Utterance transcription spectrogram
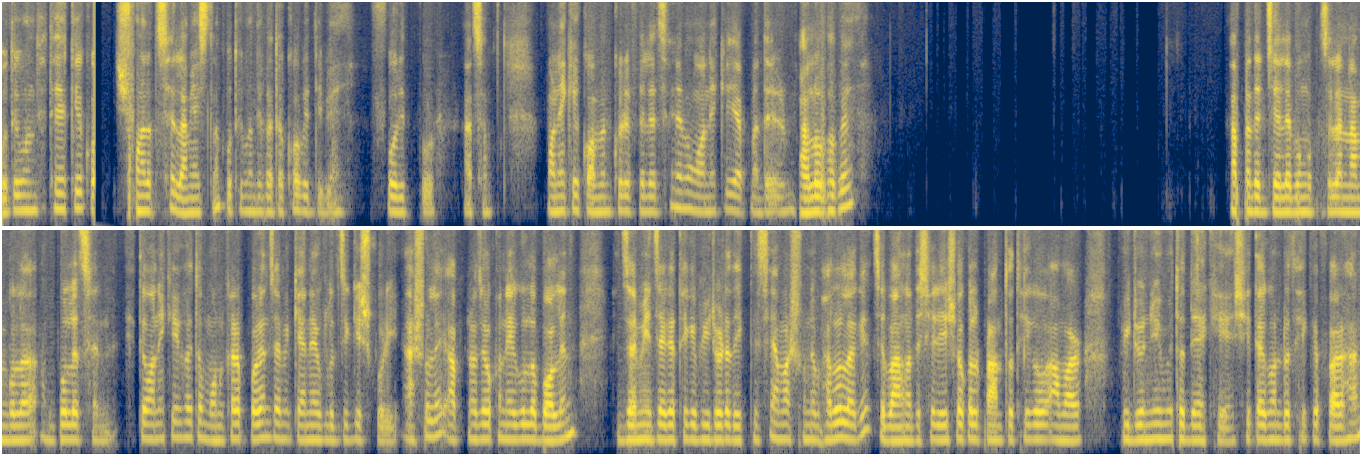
প্রতিবন্ধী থেকে শোনা যাচ্ছে লামিয়া ইসলাম প্রতিবন্ধী ভাতা কবে দিবে? ফরিদপুর। আচ্ছা। অনেকে কমেন্ট করে ফেলেছেন এবং অনেকেই আপনাদের ভালোভাবে আপনাদের জেলা এবং উপজেলার নামগুলা বলেছেন। এতে অনেকেই হয়তো মন খারাপ করেন যে আমি কেন এগুলো জিজ্ঞেস করি। আসলে আপনারা যখন এগুলো বলেন যে আমি এই জায়গা থেকে ভিডিওটা দেখতেছি আমার শুনে ভালো লাগে যে বাংলাদেশের এই সকল প্রান্ত থেকেও আমার ভিডিও নিয়মিত দেখে। সীতাকুণ্ড থেকে ফারহান,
